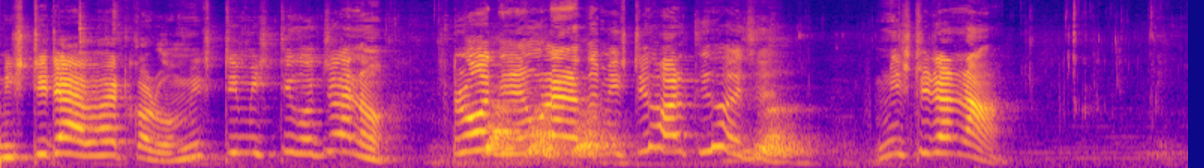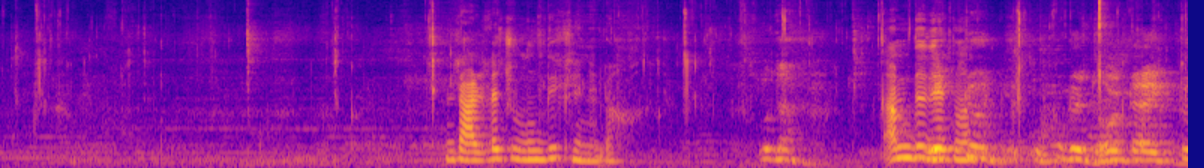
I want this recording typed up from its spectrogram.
মিষ্টিটা অ্যাভয়েড করো। মিষ্টি মিষ্টি করছ কেন? রোজ রেগুলার এত মিষ্টি খাওয়ার কি হয়েছে? মিষ্টিটা না। ডালটা চুমুক দিয়ে খেয়ে নিল? আমি তো দেখলাম। উপরে ঝোলটা একটু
